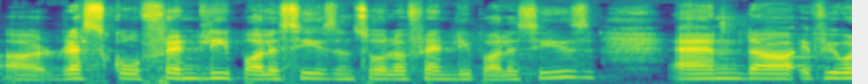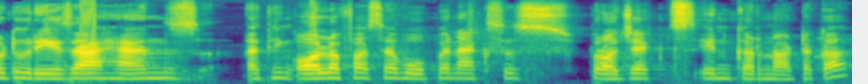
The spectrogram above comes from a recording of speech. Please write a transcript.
uh, RESCO friendly policies and solar friendly policies. And uh, if we were to raise our hands, I think all of us have open access projects in Karnataka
